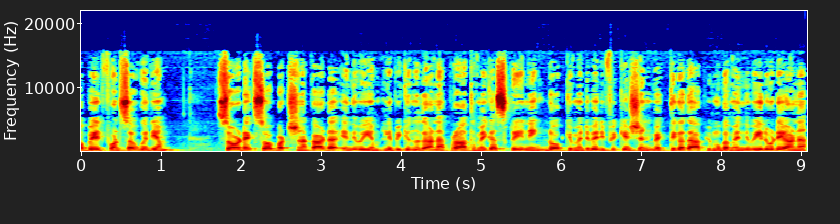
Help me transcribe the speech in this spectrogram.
മൊബൈൽ ഫോൺ സൗകര്യം സോഡെക്സോ ഭക്ഷണ കാർഡ് എന്നിവയും ലഭിക്കുന്നതാണ്. പ്രാഥമിക സ്ക്രീനിംഗ് ഡോക്യുമെന്റ് വെരിഫിക്കേഷൻ വ്യക്തിഗത അഭിമുഖം എന്നിവയിലൂടെയാണ്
